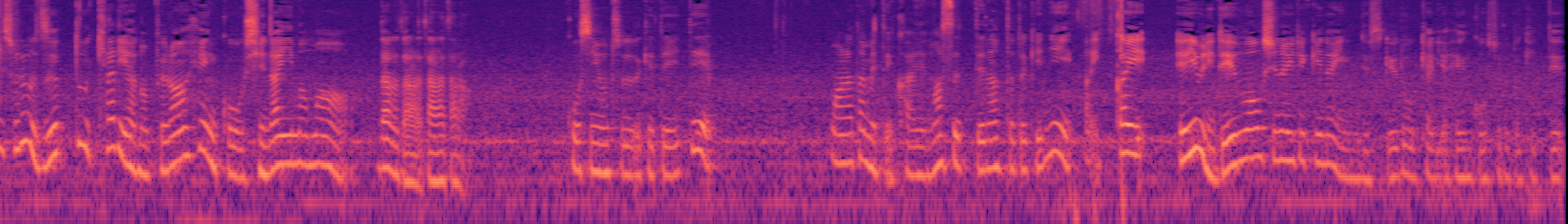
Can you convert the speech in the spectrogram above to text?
でそれをずっとキャリアのプラン変更をしないままダラダラダラダラ更新を続けていて改めて変えますってなった時に一回 au に電話をしないといけないんですけどキャリア変更する時って。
